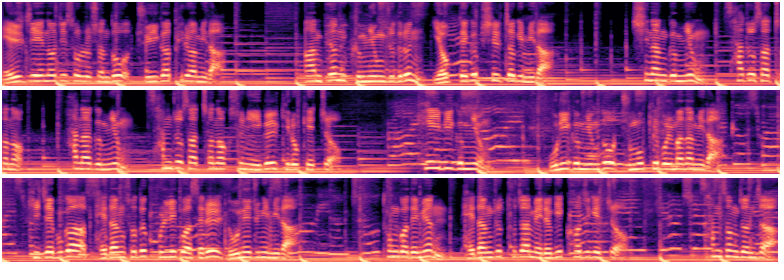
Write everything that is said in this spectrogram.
LG 에너지 솔루션도 주의가 필요합니다. 한편 금융주들은 역대급 실적입니다. 신한금융 4조 4천억, 하나금융 3조 4천억 순이익을 기록했죠. KB금융, 우리금융도 주목해볼 만합니다. 기재부가 배당소득 분리과세를 논의 중입니다. 통과되면 배당주 투자 매력이 커지겠죠. 삼성전자,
